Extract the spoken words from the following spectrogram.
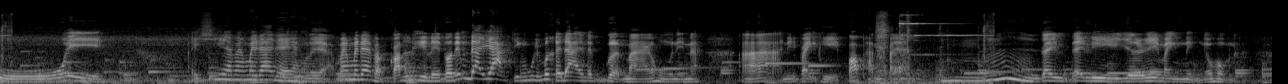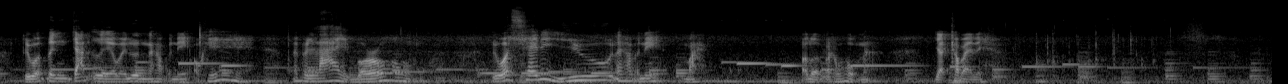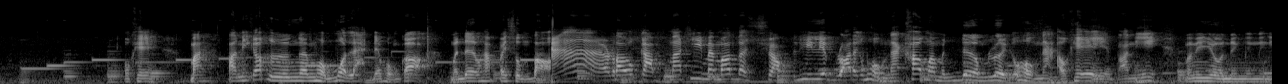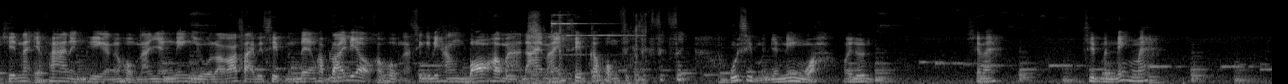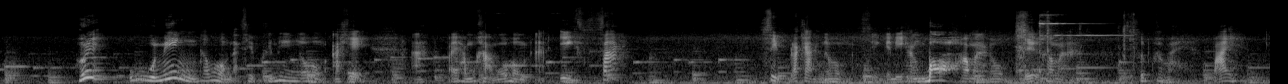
ไอ้เชี่ยแม่งไม่ได้แดงเลยอะแม่งไม่ได้แบบก้อนลี่เลยตัวนี้มันได้ยากจริงคุณไม่เคยได้นเกิดมาก็หงอันนี้นะอ่าอันนี้ไปอีกทีป๊อปพันแปดได้ได้รีเจอรี่มาอีกหนึ่งครับผมนะถือว่าตึงจัดเลยวัยรุ่นนะครับ อันนี้โอเค ไม่เป็นไรบอ หรือว่าใช้ได้ยูนะครับอันนี้ มาเอาโหลดไปครับผมนะ ยัดเข้าไปเลย โอเค มา ตอนนี้ก็คือเงินผมหมดแหละเดี๋ยวผมก็เหมือนเดิมครับไปสุ่มต่อ อ่า เรากลับมาที่ m a m m o t h Shop ที่เรียบร้อยแล้วครับผมนะ เข้ามาเหมือนเดิมเลยครับผมนะ โอเค ตอนนี้มันมีอยู่หนึ่งหนึ่งหนึ่งชิ้นนะ F5 หนึ่งทีกันนะผมนะ ยังนิ่งอยู่ แล้วก็ใส่ไปสิบเหมือนเดิมครับร้อยเดียวครับผมนะ ซิงกิลีฮังบอเข้ามาได้ไหมสิบครับผม ซึกซึกซึกซึกอุ้ยสิบมันจะนิ่งว่ะวัยรุ่น ใช่ไหมสิบมันนิ่งไหมเฮ้ยอู้นิ่งครับผมนะสิบคือนิ่งครับผมโอเคอะไปทำขำครับผมอะอีกสักสิบละกันนะผมสียงกระดีข้างบอกเข้ามาครับผมเยอะเข้ามาซึบเข้าไปไป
